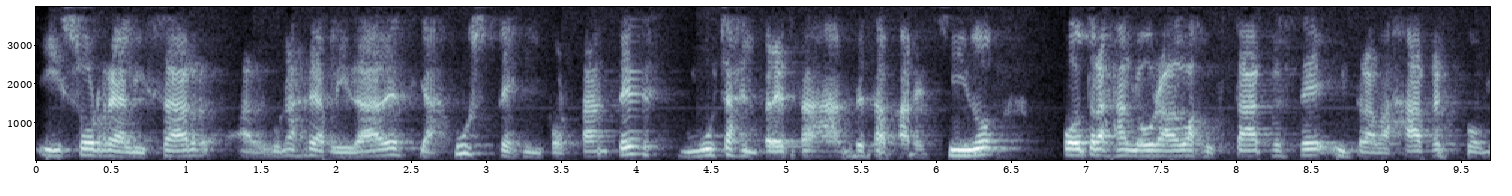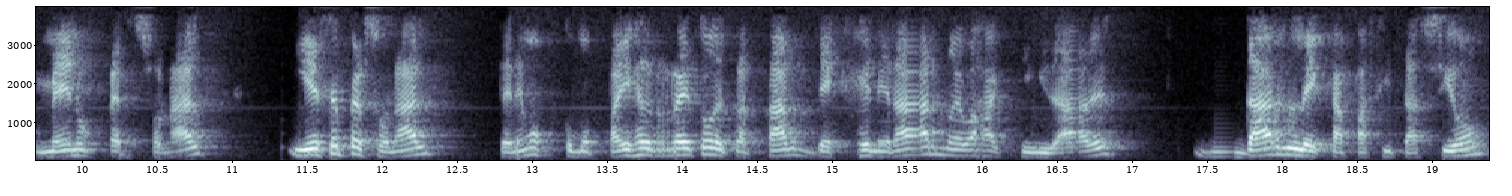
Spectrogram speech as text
hizo realizar algunas realidades y ajustes importantes. Muchas empresas han desaparecido, otras han logrado ajustarse y trabajar con menos personal. Y ese personal tenemos como país el reto de tratar de generar nuevas actividades, darle capacitación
